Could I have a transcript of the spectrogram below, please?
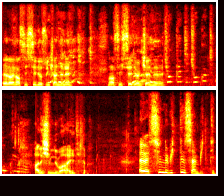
Eray nasıl hissediyorsun kendini? Nasıl hissediyorsun kendini? Kötü çok kötü kokuyor. Hadi şimdi bana gidelim. Evet şimdi bittin sen bittin.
